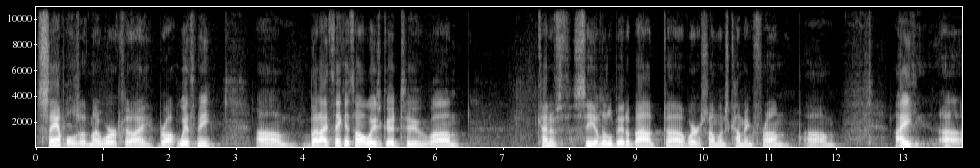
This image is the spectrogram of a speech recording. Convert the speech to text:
samples of my work that I brought with me. Um, but I think it's always good to um, kind of see a little bit about uh, where someone's coming from. Um, I, uh,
